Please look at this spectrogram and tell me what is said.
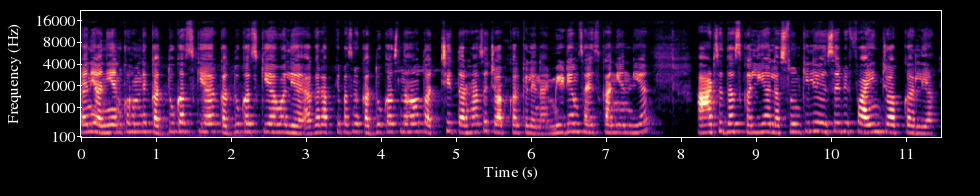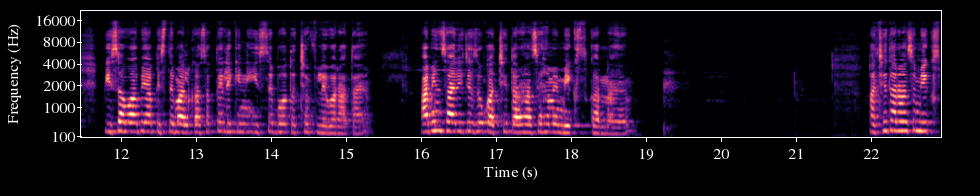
यानी अनियन को हमने कद्दूकस किया और कद्दूकस किया हुआ लिया है। अगर आपके पास में कद्दूकस ना हो तो अच्छी तरह से चॉप करके लेना है। मीडियम साइज़ का अनियन लिया, आठ से दस कलियाँ लहसुन के लिए इसे भी फाइन चॉप कर लिया। पिसा हुआ भी आप इस्तेमाल कर सकते हैं, लेकिन इससे बहुत अच्छा फ्लेवर आता है। अब इन सारी चीज़ों को अच्छी तरह से हमें मिक्स करना है। अच्छी तरह से मिक्स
